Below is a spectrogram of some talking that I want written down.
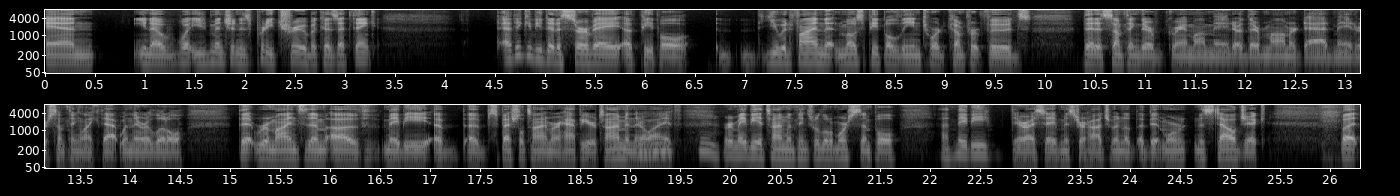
And you know what you mentioned is pretty true because I think I think if you did a survey of people, you would find that most people lean toward comfort foods that is something their grandma made or their mom or dad made or something like that when they were little that reminds them of maybe a, a special time or happier time in their life or maybe a time when things were a little more simple. Uh, maybe dare i say mr hodgman a, a bit more nostalgic. But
